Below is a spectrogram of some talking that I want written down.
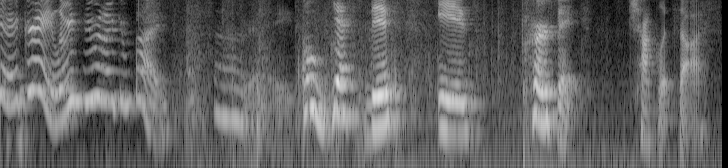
Okay, great. Let me see what I can find. All right. Oh, yes, this is perfect chocolate sauce.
